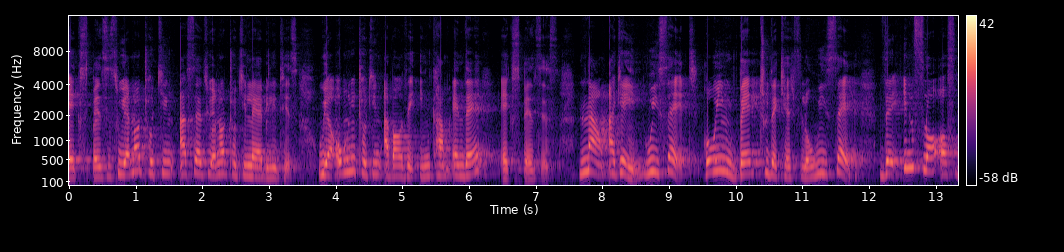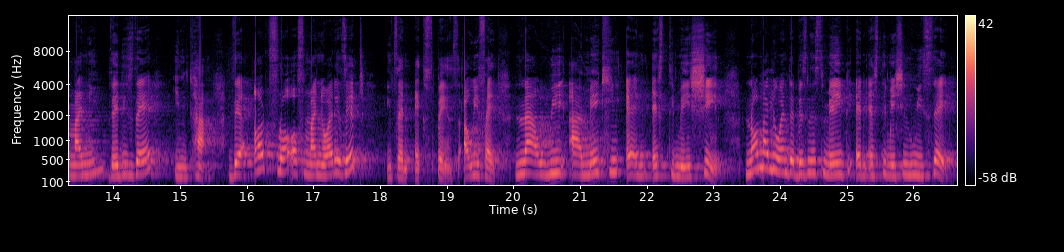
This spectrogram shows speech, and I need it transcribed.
expenses. We are not talking assets, we are not talking liabilities. We are only talking about the income and the expenses. Now, again, we said, going back to the cash flow, we said the inflow of money, that is the income. The outflow of money, what is it? It's an expense. Are we fine? Now we are making an estimation. Normally when the business made an estimation, we said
